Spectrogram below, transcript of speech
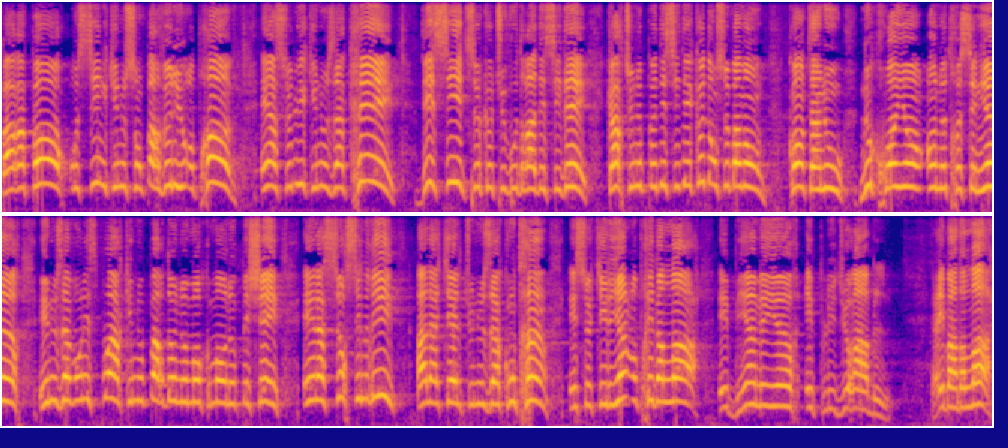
par rapport aux signes qui nous sont parvenus, aux preuves, et à celui qui nous a créés. Décide ce que tu voudras décider, car tu ne peux décider que dans ce bas monde. Quant à nous, nous croyons en notre Seigneur et nous avons l'espoir qu'il nous pardonne nos manquements, nos péchés et la sorcellerie à laquelle tu nous as contraints et ce qu'il y a auprès d'Allah est bien meilleur et plus durable. عباد الله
